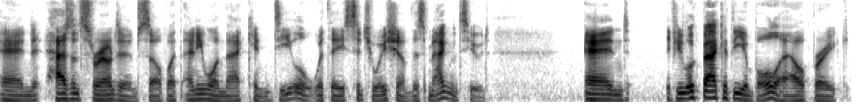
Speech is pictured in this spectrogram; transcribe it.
and hasn't surrounded himself with anyone that can deal with a situation of this magnitude. And if you look back at the Ebola outbreak,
